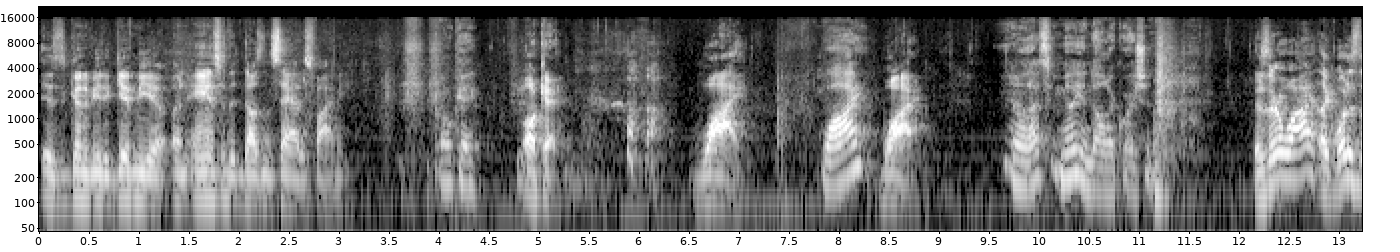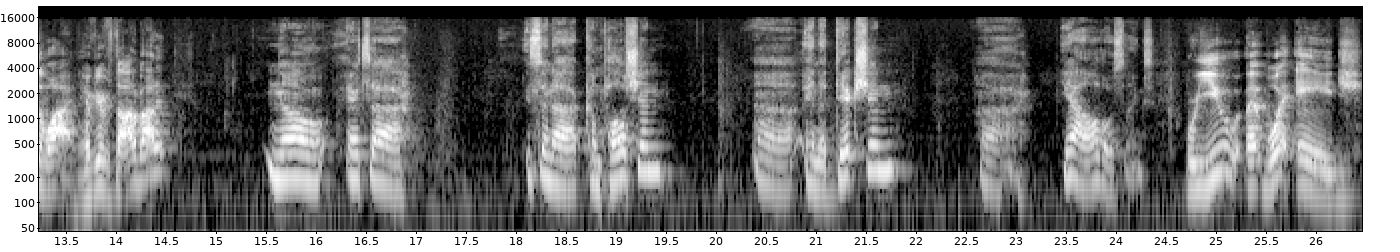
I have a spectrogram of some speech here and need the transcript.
is going to be to give me a, an answer that doesn't satisfy me. Okay. Okay. Why? Why? Why? You know, that's a million dollar question. Is there a why? Like, what is the why? Have you ever thought about it? No, it's a, it's in a compulsion, uh, an addiction. Uh, yeah, all those things. Were you at what age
